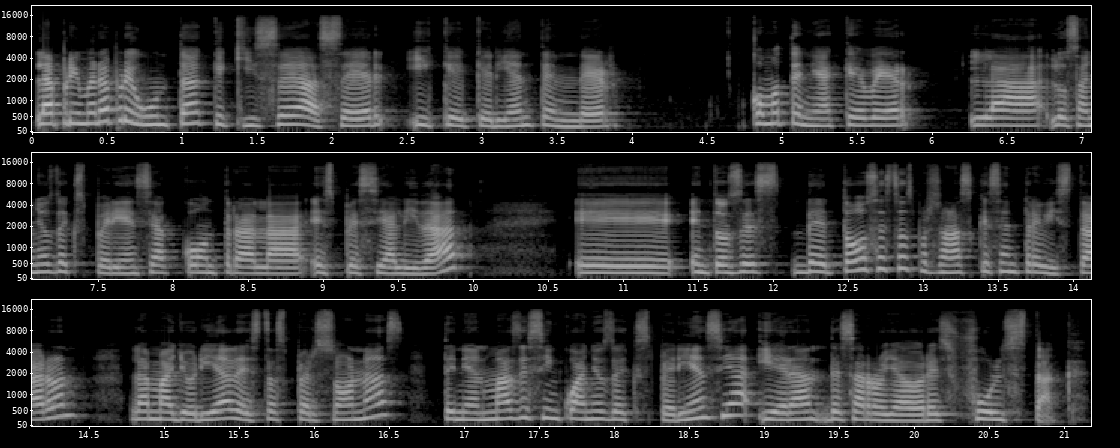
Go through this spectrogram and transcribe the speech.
La primera pregunta que quise hacer y que quería entender cómo tenía que ver la, los años de experiencia contra la especialidad. Eh, entonces, de todas estas personas que se entrevistaron, la mayoría de estas personas tenían más de 5 años de experiencia y eran desarrolladores full stack.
